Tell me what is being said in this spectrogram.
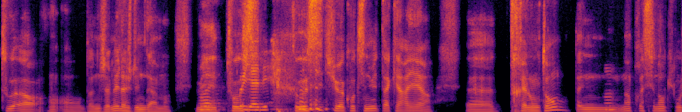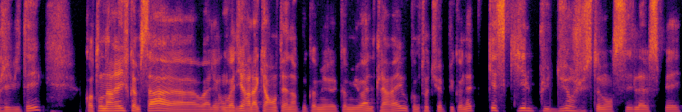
toi, on, ne donne jamais l'âge d'une dame, hein, mais toi, aussi, toi, aussi, tu as continué ta carrière très longtemps, tu as une mmh. impressionnante longévité quand on arrive comme ça, euh, on va dire à la quarantaine, un peu comme, euh, comme Johan Claret ou comme toi tu as pu connaître, qu'est-ce qui est le plus dur justement? C'est l'aspect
